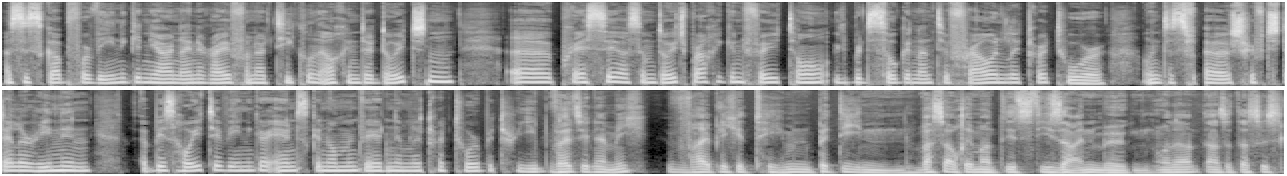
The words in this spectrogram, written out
Also es gab vor wenigen Jahren eine Reihe von Artikeln auch in der deutschen äh, Presse, also im deutschsprachigen Feuilleton über die sogenannte Frauenliteratur und dass äh, Schriftstellerinnen bis heute weniger ernst genommen werden im Literaturbetrieb. Weil sie nämlich weibliche Themen bedienen, was auch immer das die sein mögen, oder? Also das ist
